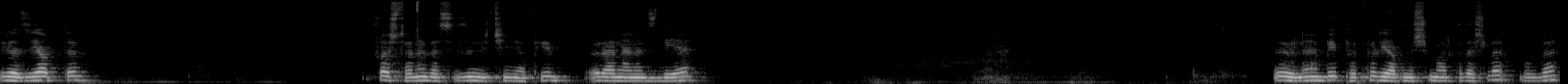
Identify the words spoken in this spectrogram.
Biraz yaptım. Birkaç tane de sizin için yapayım. Öğreneniz diye. Öyle bir pırpır yapmışım arkadaşlar burada.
